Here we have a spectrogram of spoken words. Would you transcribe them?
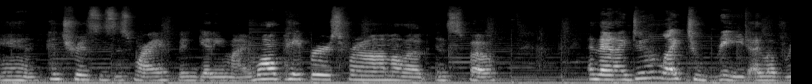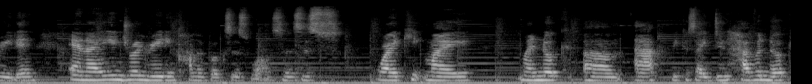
and Pinterest. This is where I've been getting my wallpapers from. I love inspo. And then I do like to read. I love reading. And I enjoy reading comic books as well. So this is where I keep my my Nook um, app because I do have a Nook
